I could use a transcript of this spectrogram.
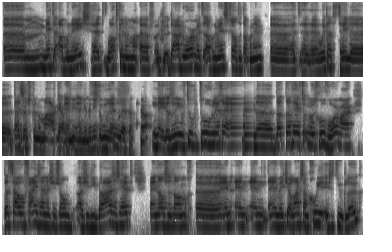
Um, met de abonnees het blad kunnen uh, daardoor met het abonnementsgeld het abonnement uh, het, uh, hoe heet dat? Het hele tijdschrift kunnen maken ja, en, en dat je er niet op toeleggen. Ja. nee dat we niet op toe, toeleggen en dat, dat heeft ook nooit gehoeven hoor. Maar dat zou fijn zijn als je zo'n als je die basis hebt. En als er dan en, en, en, en weet je langzaam groeien is natuurlijk leuk.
